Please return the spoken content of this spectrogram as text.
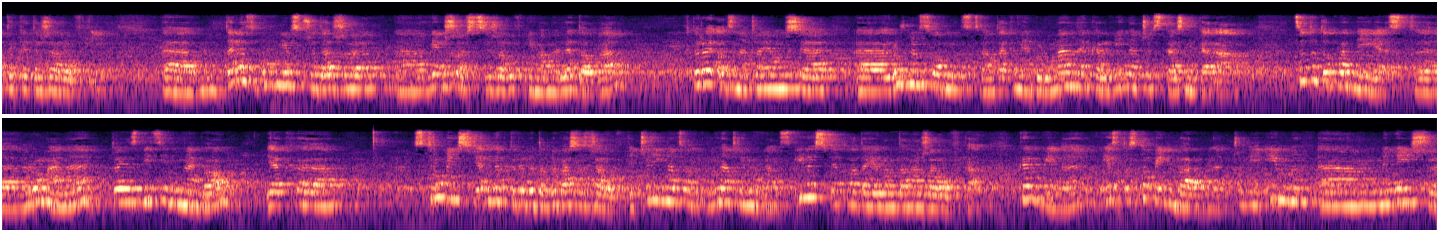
etykietę żarówki. E, Teraz głównie w sprzedaży większość żarówki mamy LEDowe, które odznaczają się różnym słownictwem, takim jak lumeny, kelwiny czy wskaźnik RA. Co to dokładnie jest? E, Lumeny to jest nic innego jak e, strumień świetlny, który wydobywa się z żarówki, czyli inaczej, inaczej mówiąc, ile światła daje nam dana żarówka. Kelwiny jest to stopień barwny, czyli im e, mniejszy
